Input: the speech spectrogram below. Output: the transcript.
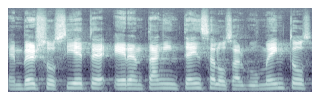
En verso 7 eran tan intensas los argumentos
